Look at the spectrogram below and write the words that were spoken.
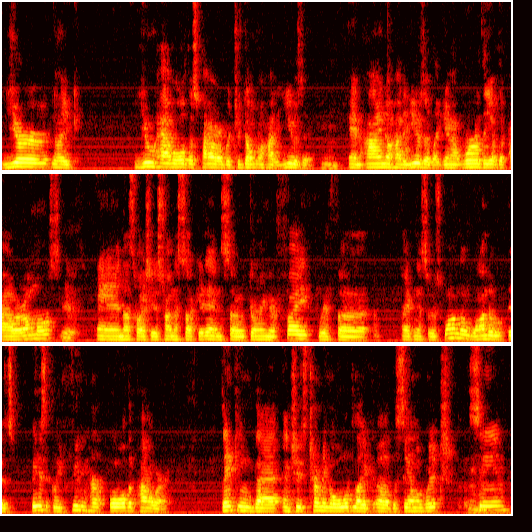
"You're like, you have all this power, but you don't know how to use it, Mhm. and I know how to use it. Like you're not worthy of the power almost." yeah. and that's why she was trying to suck it in. So during their fight with uh, Agnes versus Wanda, Wanda is basically feeding her all the power, thinking that, and she's turning old like uh, the Salem witch Mhm. scene,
